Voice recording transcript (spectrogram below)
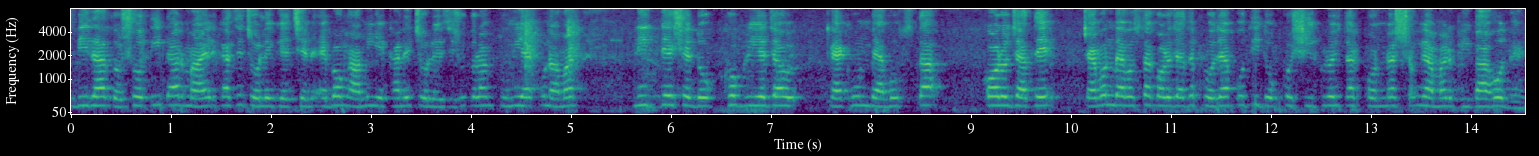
বিধাত সতী তার মায়ের কাছে চলে গেছেন এবং আমি এখানে চলে এসেছি। সুতরাং তুমি এখন আমার নির্দেশে দক্ষ গৃহে যাও। এখন ব্যবস্থা করো যাতে, এমন ব্যবস্থা করো যাতে প্রজাপতি দক্ষ শীঘ্রই তার কন্যার সঙ্গে আমার বিবাহ দেন।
